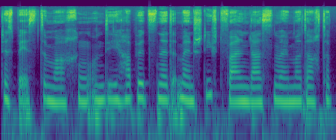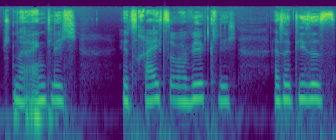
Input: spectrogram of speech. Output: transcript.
das Beste machen und ich habe jetzt nicht meinen Stift fallen lassen, weil mir gedacht habe, na, eigentlich, jetzt reicht es aber wirklich. Also dieses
